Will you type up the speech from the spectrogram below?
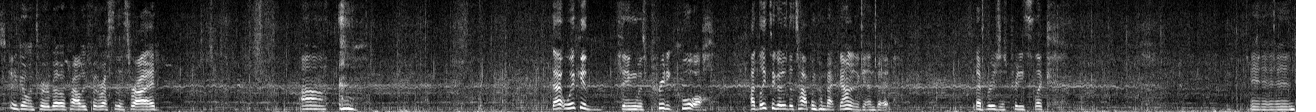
Just gonna go in turbo probably for the rest of this ride. Uh, that wicked thing was pretty cool. I'd like to go to the top and come back down it again, but that bridge is pretty slick. And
